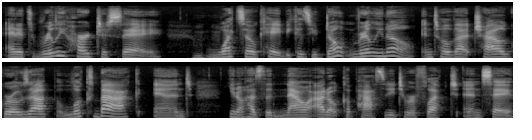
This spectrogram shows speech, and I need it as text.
And it's really hard to say mm-hmm. what's okay because you don't really know until that child grows up, looks back, and you know has the now adult capacity to reflect and say,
